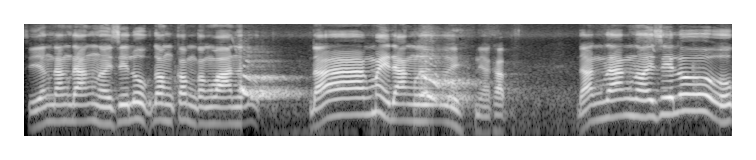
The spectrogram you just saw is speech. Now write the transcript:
เสียงดังๆหน่อยสิลูกต้องกล้องกลางวานนะลูกดังไม่ดังเลยเนี่ยครับ ดังๆหน่อยสิลูก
